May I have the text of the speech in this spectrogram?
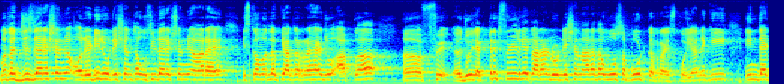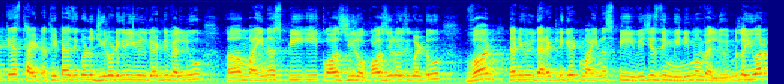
मतलब जिस डायरेक्शन में ऑलरेडी रोटेशन था, उसी डायरेक्शन में आ रहा है। इसका मतलब क्या कर रहा है? जो आपका जो इलेक्ट्रिक फ़ील्ड के कारण रोटेशन आ रहा था, वो सपोर्ट कर रहा है इसको। यानी कि in that case theta is equal to zero degree you will get the value minus P E cos zero cos zero is equal to one then you will directly get minus P which is the minimum value मतलब you are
